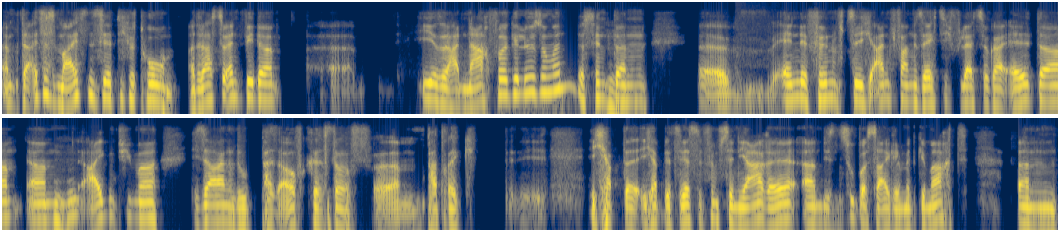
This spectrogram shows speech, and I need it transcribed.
ähm, da ist es meistens sehr dichotom. Also da hast du entweder äh, eher so halt Nachfolgelösungen. Das sind mhm. dann äh, Ende 50, Anfang 60, vielleicht sogar älter ähm, mhm. Eigentümer, die sagen, du, pass auf, Christoph, ähm, Patrick, ich habe da, ich habe jetzt die letzten 15 Jahre ähm, diesen Supercycle mitgemacht. Ähm,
